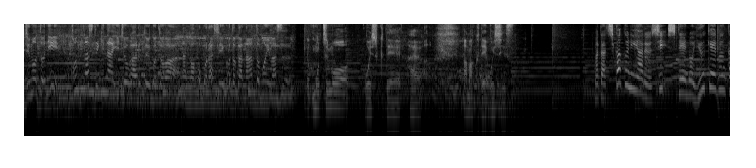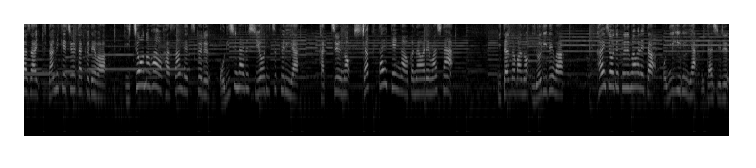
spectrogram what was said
地元にこんな素敵なイチョウがあるということはなんか誇らしいことかなと思います。餅も美味しくて、はい、甘くて美味しいです。また近くにある市指定の有形文化財二見家住宅ではイチョウの葉を挟んで作るオリジナルしおり作りや甲冑の試着体験が行われました。板の間のいろりでは会場で振る舞われたおにぎりや豚汁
